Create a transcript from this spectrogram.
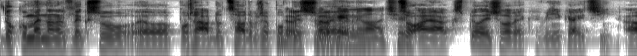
dokument na Netflixu jo, pořád docela dobře popisuje, co a jak. Skvělý člověk, vynikající. A,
